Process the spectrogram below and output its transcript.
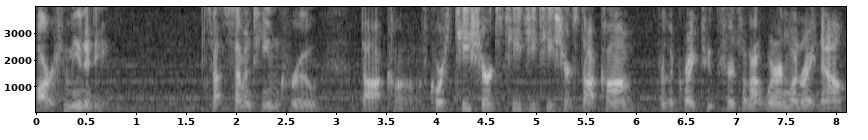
our community. So that's 17crew.com. Of course, t-shirts, tgtshirts.com for the Craig Tube shirts. I'm not wearing one right now.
